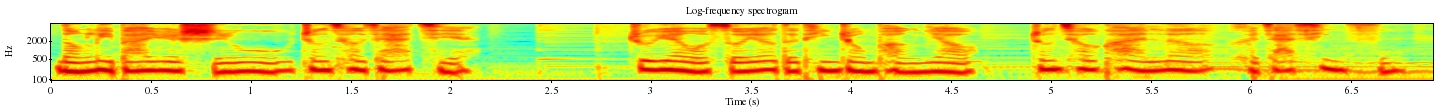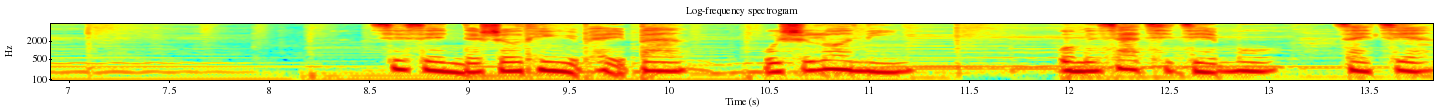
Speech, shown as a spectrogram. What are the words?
农历八月十五中秋佳节，祝愿我所有的听众朋友中秋快乐，阖家幸福。谢谢你的收听与陪伴，我是洛宁，我们下期节目再见。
